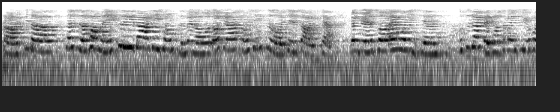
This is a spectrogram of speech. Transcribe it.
啊，记得那时候每一次遇到弟兄姊妹们，我都需要重新自我介绍一下，跟别人说，哎，我以前不是在北投这边聚会，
